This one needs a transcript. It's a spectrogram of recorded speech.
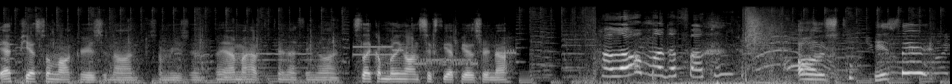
FPS unlocker isn't on for some reason. And I might have to turn that thing on. It's like I'm running on 60 FPS right now. Hello, motherfucker. Oh, there's two kids there?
